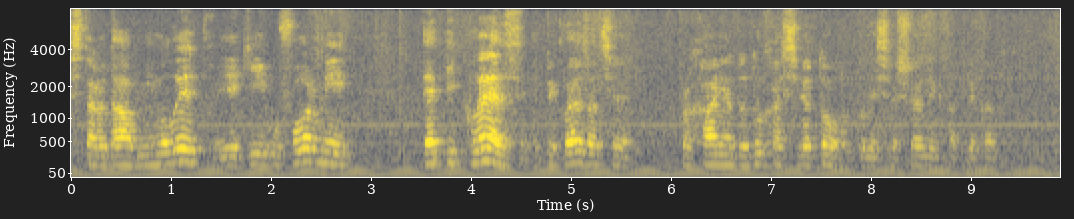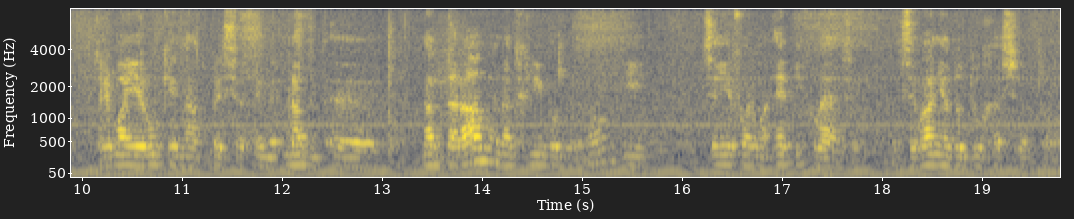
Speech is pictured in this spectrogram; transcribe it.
стародавні молитви, які у формі епіклези. Епіклеза це прохання до Духа Святого, коли священик, наприклад, тримає руки над присвятими, над, е, над дарами, над хлібом, вином, і це є форма епіклези, взивання до Духа Святого.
